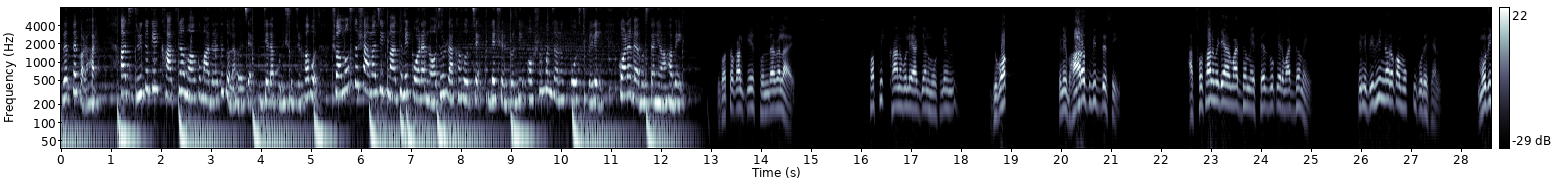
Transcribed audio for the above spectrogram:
গ্রেপ্তার করা হয়। আজ ধৃতকে খাতড়া মহকুমা আদালতে তোলা হয়েছে। জেলা পুলিশ সূত্রে খবর, সমস্ত সামাজিক মাধ্যমে কড়া নজর রাখা হচ্ছে। দেশের প্রতি অসম্মানজনক পোস্ট পেলেই কড়া ব্যবস্থা নেওয়া হবে। গতকালকে সন্ধ্যাবেলায় শফিক খান বলে একজন মুসলিম যুবক, তিনি ভারত বিদ্বেষী আর সোশ্যাল মিডিয়ার মাধ্যমে, ফেসবুকের মাধ্যমে তিনি বিভিন্ন রকম মুক্তি করেছেন। মোদি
